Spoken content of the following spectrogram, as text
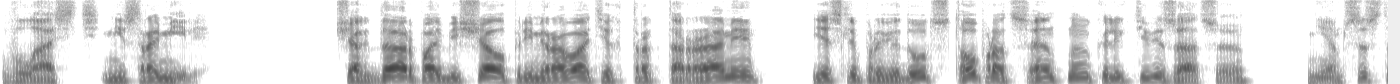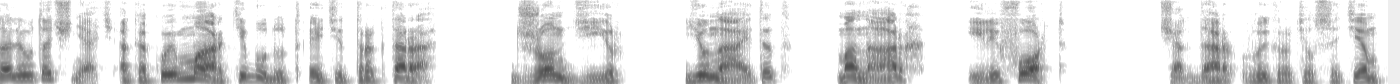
власть не срамили. Чагдар пообещал премировать их тракторами, если проведут стопроцентную коллективизацию. Немцы стали уточнять, о какой марке будут эти трактора – John Deere, United, Monarch или Ford. Чагдар выкрутился тем,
